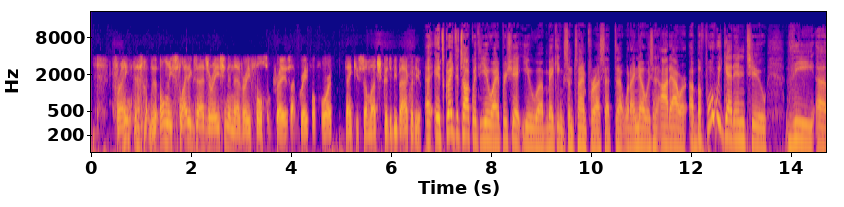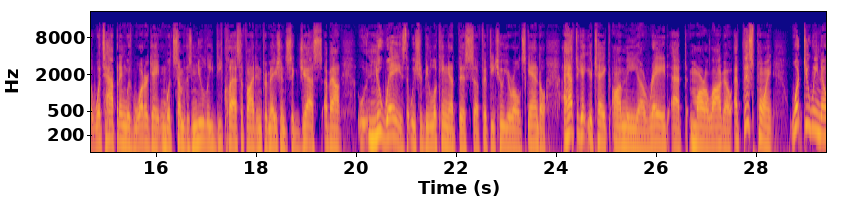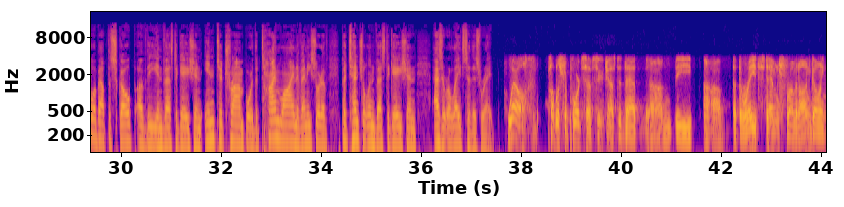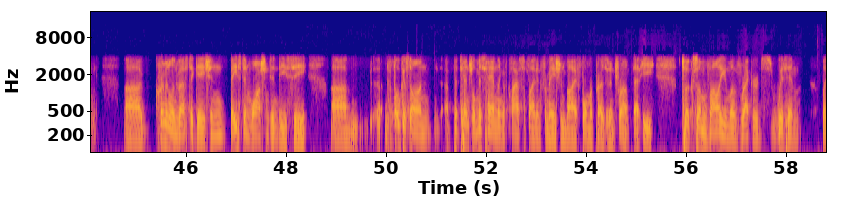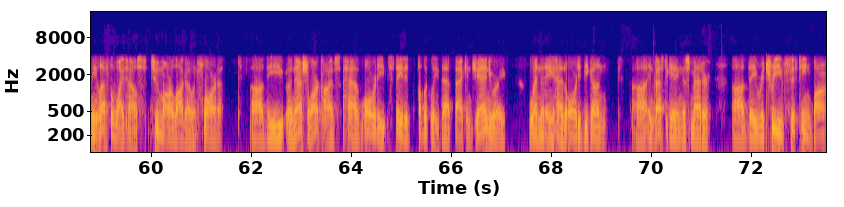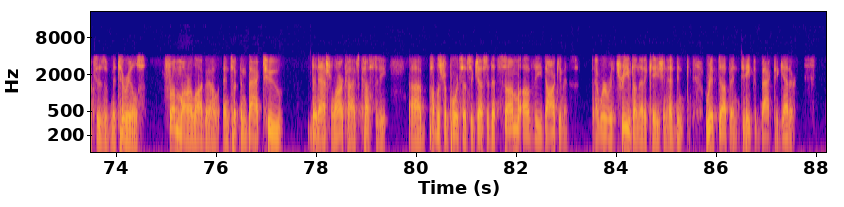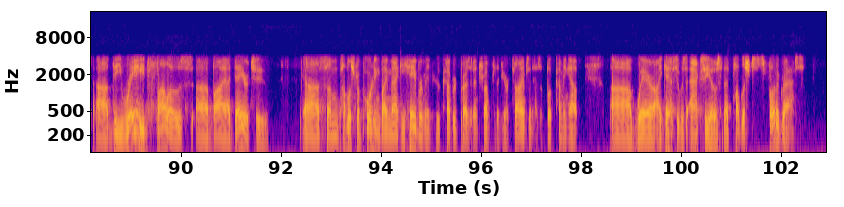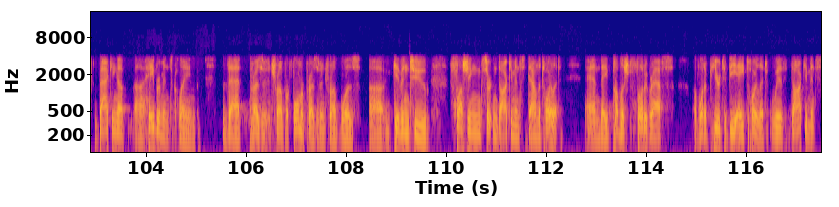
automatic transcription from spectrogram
Frank, the, the only slight exaggeration in that very fulsome praise. I'm grateful for it. Thank you so much. Good to be back with you. Uh, it's great to talk with you. I appreciate you uh, making some time for us at uh, what I know is an odd hour. Uh, before we get into the uh, what's happening with Watergate and what some of this newly declassified information suggests about new ways that we should be looking at this 52 year old scandal, I have to get your take on the uh, raid at Mar-a-Lago. At this point, what do we know about the scope of the investigation into Trump or the timeline of any sort of potential investigation as it relates to this raid? Well, published reports have suggested that um, the uh, that the raid stemmed from an ongoing uh, criminal investigation based in Washington D.C. Um, focused on potential mishandling of classified information by former President Trump. That he took some volume of records with him when he left the White House to Mar-a-Lago in Florida. Uh, the uh, National Archives have already stated publicly that back in January, when they had already begun uh, investigating this matter, uh, they retrieved 15 boxes of materials from Mar-a-Lago and took them back to the National Archives custody. Uh, published reports have suggested that some of the documents that were retrieved on that occasion had been ripped up and taped back together. Uh, the raid follows uh, by a day or two uh, some published reporting by Maggie Haberman, who covered President Trump for the New York Times and has a book coming out uh, where I guess it was Axios that published photographs backing up uh, Haberman's claim that President Trump or former President Trump was given to flushing certain documents down the toilet. And they published photographs of what appeared to be a toilet with documents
